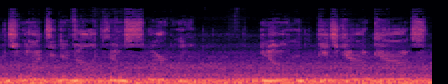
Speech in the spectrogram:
but you want to develop them smartly. You know, pitch count counts,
